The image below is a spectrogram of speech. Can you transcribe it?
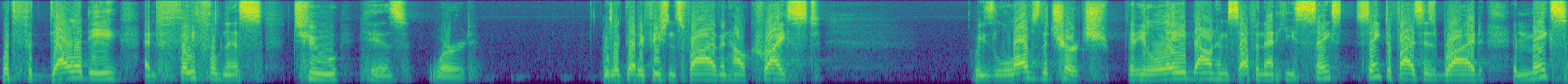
with fidelity and faithfulness to His Word. We looked at Ephesians 5 and how Christ, He loves the church, that he laid down himself and that he sanctifies his bride and makes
